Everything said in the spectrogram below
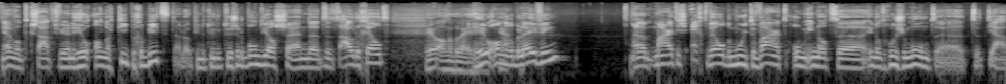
Ja, want Kstaat is weer een heel ander type gebied. Daar loop je natuurlijk tussen de bondjassen en het oude geld. Heel andere beleving. Heel andere beleving. Uh, maar het is echt wel de moeite waard om in dat, uh, in dat Rougemont uh, te, ja,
